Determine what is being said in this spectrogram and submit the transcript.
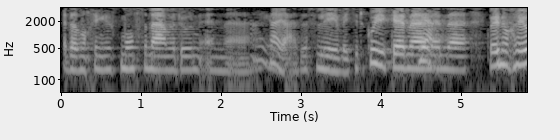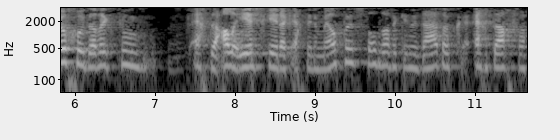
en dan ging ik monsternamen doen. En Ah, ja. nou ja, dus leer je een beetje de koeien kennen. Ja. En ik weet nog heel goed dat ik toen echt de allereerste keer dat ik echt in een melkput stond, dat ik inderdaad ook echt dacht van,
